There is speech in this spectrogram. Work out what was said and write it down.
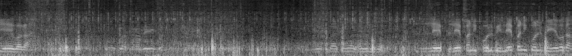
हे बघा. लेप लेप आणि कोलबी लेप आणि कोलबी हे बघा.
